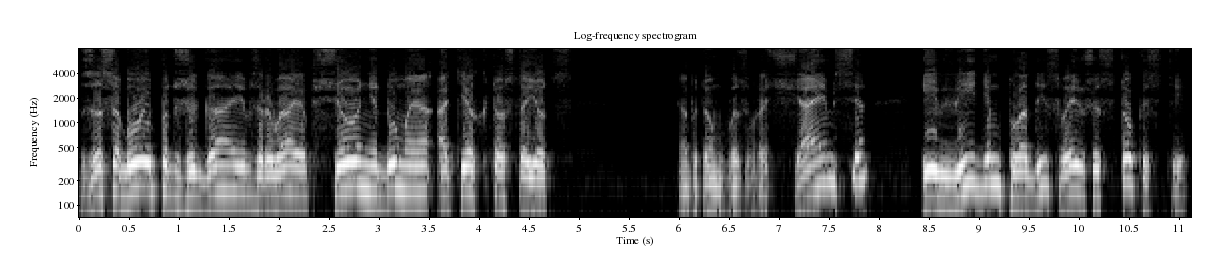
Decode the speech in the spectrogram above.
за собой поджигая и взрывая все, не думая о тех, кто остается, а потом возвращаемся и видим плоды своей жестокости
